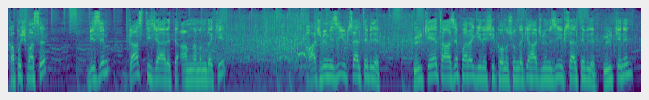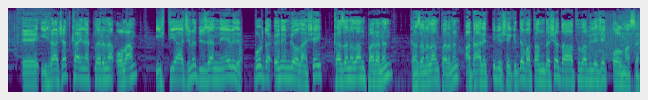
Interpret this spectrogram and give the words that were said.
kapışması bizim gaz ticareti anlamındaki hacmimizi yükseltebilir. Ülkeye taze para girişi konusundaki hacmimizi yükseltebilir. Ülkenin e, ihracat kaynaklarına olan ihtiyacını düzenleyebilir. Burada önemli olan şey kazanılan paranın kazanılan paranın adaletli bir şekilde vatandaşa dağıtılabilecek olması.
